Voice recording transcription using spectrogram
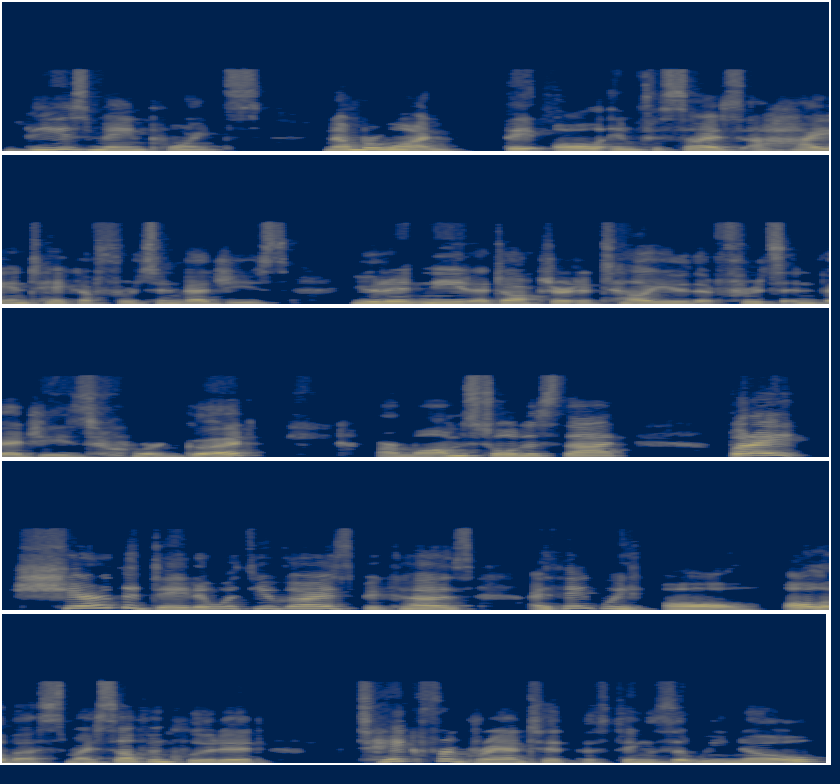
these main points. Number one, they all emphasize a high intake of fruits and veggies. You didn't need a doctor to tell you that fruits and veggies were good. Our moms told us that. But I share the data with you guys because I think we all, all of us, myself included, take for granted the things that we know.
